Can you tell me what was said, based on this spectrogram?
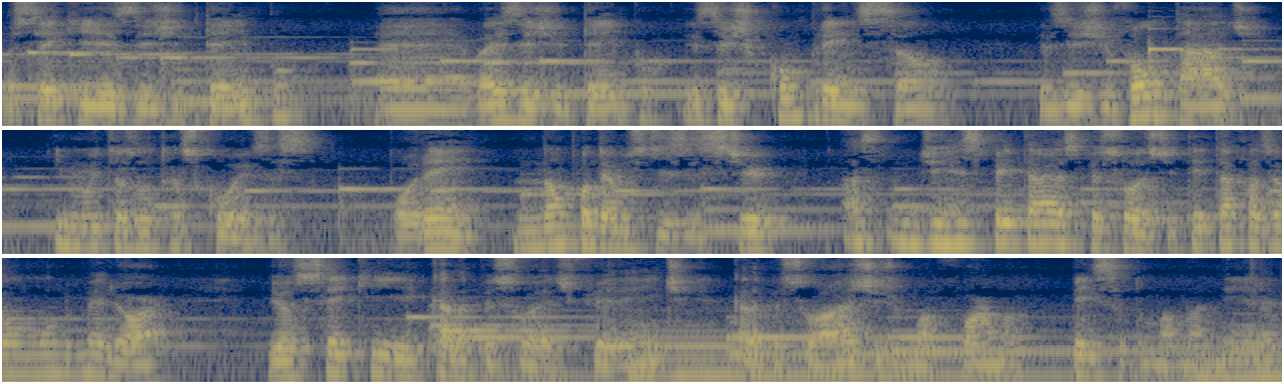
Eu sei que exige tempo, é, vai exigir tempo, exige compreensão, exige vontade e muitas outras coisas. Porém, não podemos desistir de respeitar as pessoas, de tentar fazer um mundo melhor. E eu sei que cada pessoa é diferente, cada pessoa age de uma forma, pensa de uma maneira,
